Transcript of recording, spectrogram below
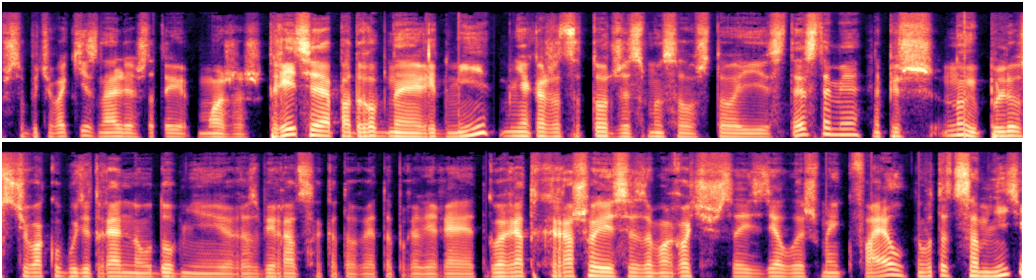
чтобы чуваки знали, что ты можешь. Третье, подробное readme. Мне кажется, тот же смысл, что и с тестами. Напиши, ну и плюс чуваку будет реально удобнее разбираться, который это проверяет. Говорят, хорошо, если заморочишься и сделаешь make файл. Вот это сомнительно,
